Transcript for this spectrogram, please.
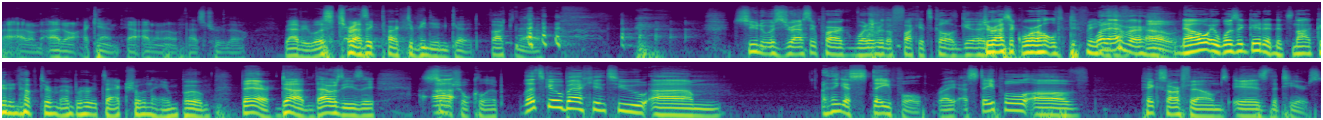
I, I don't. I don't. I can't. Yeah, I don't know if that's true though. Ravi was Jurassic Park Dominion good. Fuck no. June was Jurassic Park, whatever the fuck it's called, good. Jurassic World Dominion. Whatever. Oh, No, it wasn't good, and it's not good enough to remember its actual name. Boom. There. Done. That was easy. Uh, Social clip. let's go back into um I think a staple, right? A staple of Pixar films is the tears.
